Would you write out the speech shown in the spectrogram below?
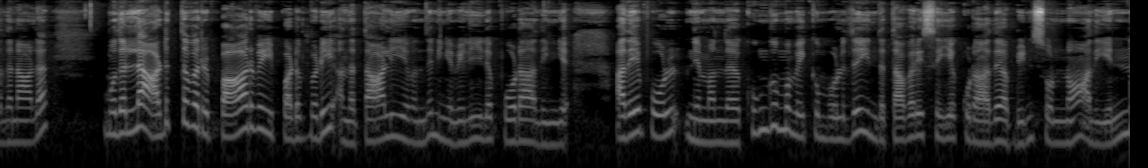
அதனால் முதல்ல அடுத்தவர் பார்வைப்படும்படி அந்த தாலியை வந்து நீங்கள் வெளியில் போடாதீங்க. அதே போல் நம்ம அந்த குங்குமம் வைக்கும் பொழுது இந்த தவறை செய்யக்கூடாது அப்படின்னு சொன்னோம். அது என்ன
